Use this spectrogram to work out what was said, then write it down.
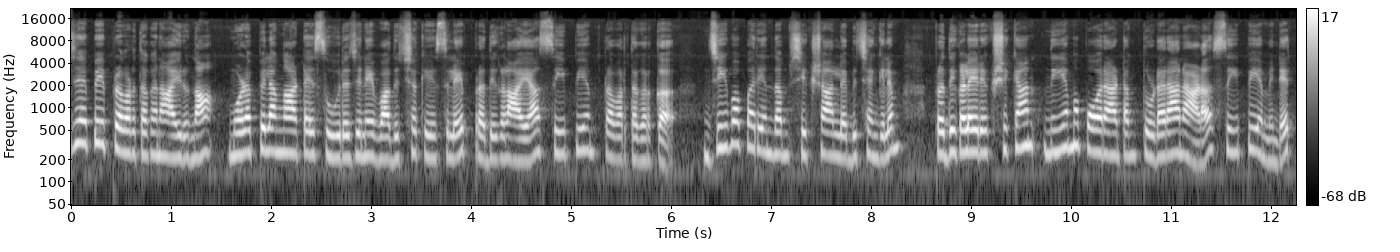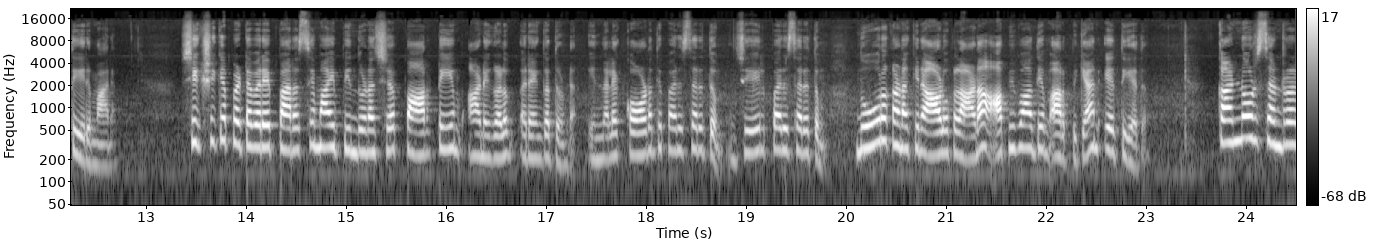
ജെ പി പ്രവർത്തകനായിരുന്ന മുഴപ്പിലങ്ങാട്ടെ സൂരജിനെ വധിച്ച കേസിലെ പ്രതികളായ സി പി എം പ്രവർത്തകർക്ക് ജീവപര്യന്തം ശിക്ഷ ലഭിച്ചെങ്കിലും പ്രതികളെ രക്ഷിക്കാൻ നിയമ പോരാട്ടം തുടരാനാണ് സി പി എമ്മിന്റെ തീരുമാനം. ശിക്ഷിക്കപ്പെട്ടവരെ പരസ്യമായി പിന്തുണച്ച് പാർട്ടിയും അണികളും രംഗത്തുണ്ട്. ഇന്നലെ കോടതി പരിസരത്തും ജയിൽ പരിസരത്തും നൂറുകണക്കിന് ആളുകളാണ് അഭിവാദ്യം അർപ്പിക്കാൻ എത്തിയത്. കണ്ണൂർ സെൻട്രൽ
